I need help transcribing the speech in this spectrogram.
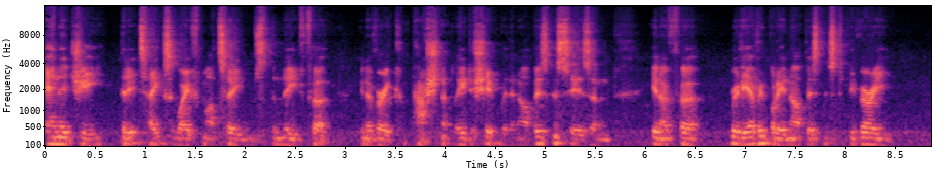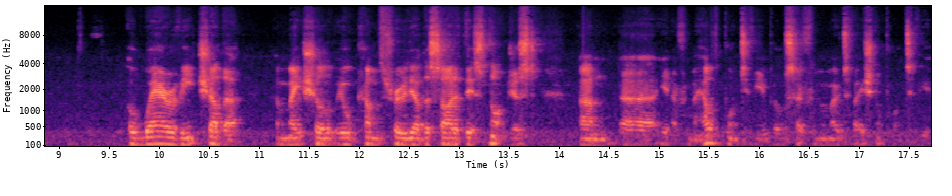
energy that it takes away from our teams, the need for, you know, very compassionate leadership within our businesses and, you know, for really everybody in our business to be very aware of each other and make sure that we all come through the other side of this, not just um, uh, you know from a health point of view, but also from a motivational point of view.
